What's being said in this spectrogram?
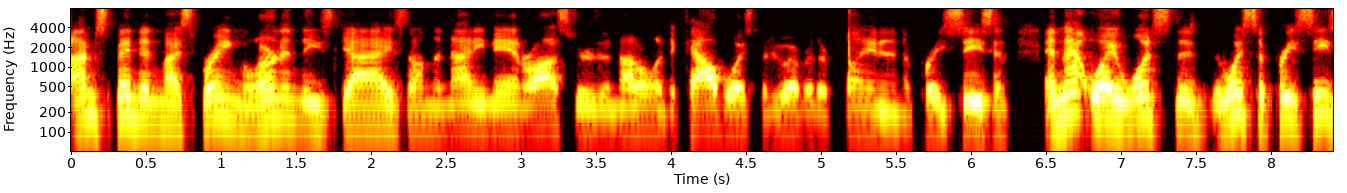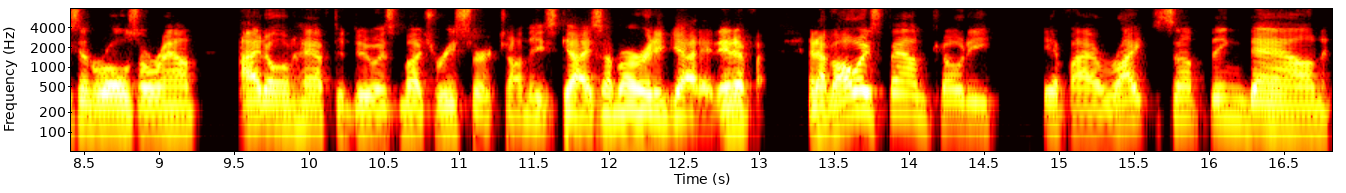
I'm spending my spring learning these guys on the 90 man rosters and not only the Cowboys but whoever they're playing in the preseason. And that way, once the once the preseason rolls around, I don't have to do as much research on these guys. I've already got it. And if and I've always found Cody, if I write something down,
